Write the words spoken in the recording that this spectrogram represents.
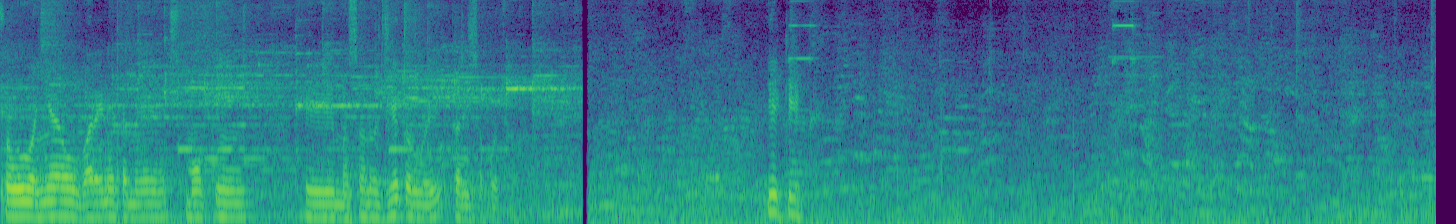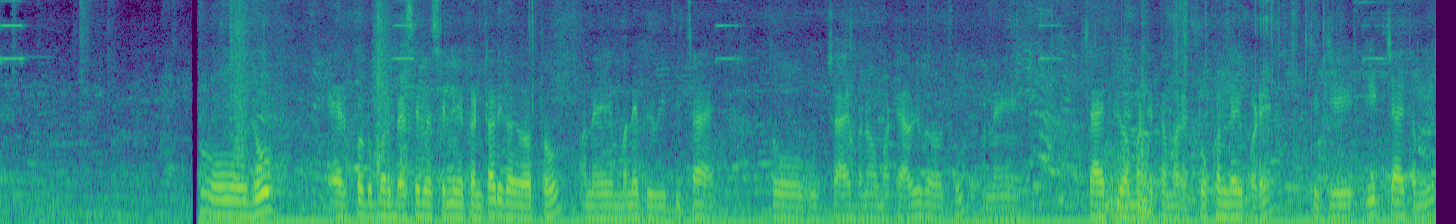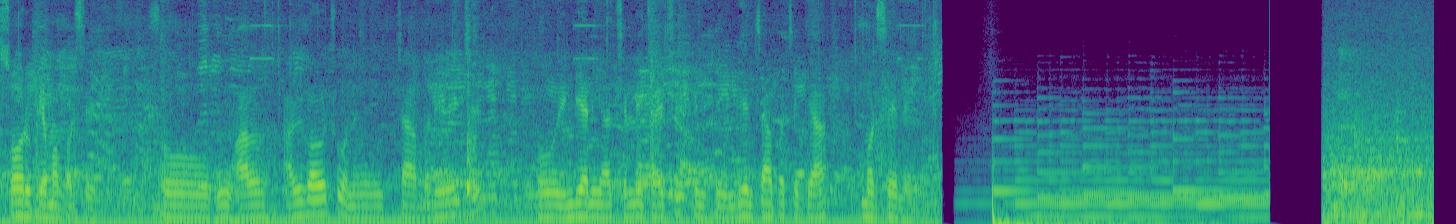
સો અહીંયા ઊભા રહીને તમે સ્મોકિંગ એ મસાલો જે કરવો હોય એ કરી શકો છો. એક એક. તો જો એરપોર્ટ ઉપર બેસી બેસીને કંટાળી ગયો હતો અને મને પીવી ચાય, તો હું ચાય બનાવવા માટે આવી ગયો છું અને ચાય પીવા માટે તમારે ટોકન લેવી પડે કે જે એક ચાય તમને સો રૂપિયામાં પડશે. તો હું હાલ આવી ગયો છું અને ચા બની રહી છે. તો ઇન્ડિયાની આ છેલ્લી ચાય છે, કેમ કે ઇન્ડિયન ચા પછી ત્યાં મળશે નહીં.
